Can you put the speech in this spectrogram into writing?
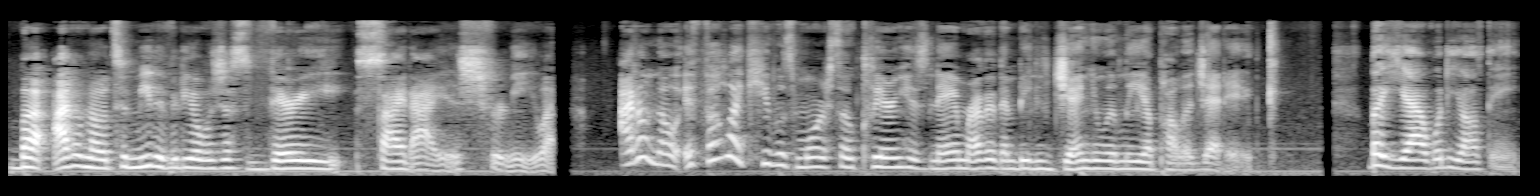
But I don't know. To me, the video was just very side eye-ish for me. Like, I don't know. It felt like he was more so clearing his name rather than being genuinely apologetic. But yeah, what do y'all think?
